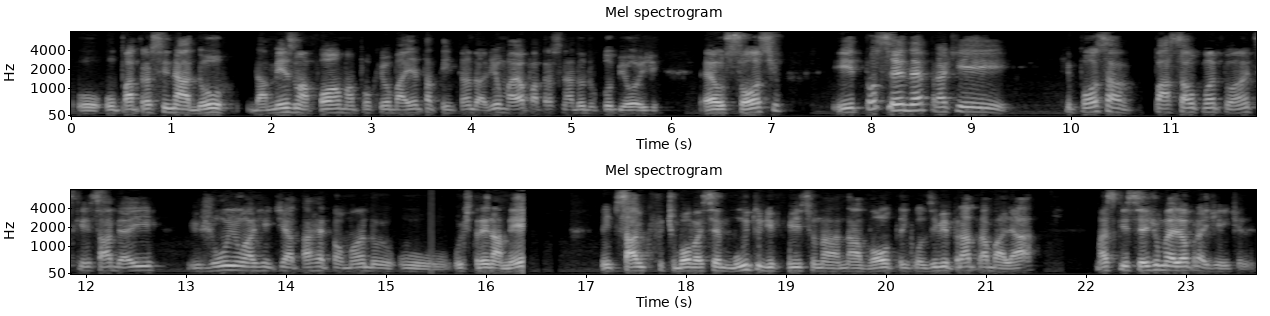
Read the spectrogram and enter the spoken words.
o, o patrocinador da mesma forma, porque o Bahia está tentando ali, o maior patrocinador do clube hoje é o sócio, e torcer, né, para que, que possa passar o quanto antes, quem sabe aí em junho a gente já está retomando o, os treinamentos. A gente sabe que o futebol vai ser muito difícil na, na volta, inclusive para trabalhar mas que seja o melhor para a gente, né?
